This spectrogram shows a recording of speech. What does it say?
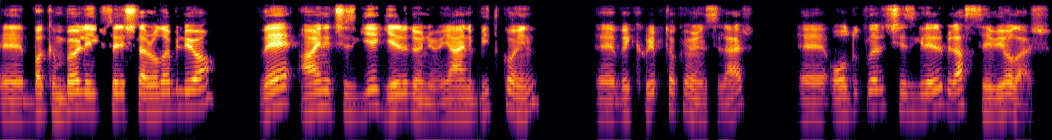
E, bakın böyle yükselişler olabiliyor ve aynı çizgiye geri dönüyor. Yani Bitcoin e, ve cryptocurrency'ler e, oldukları çizgileri biraz seviyorlar.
